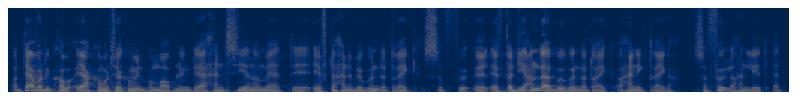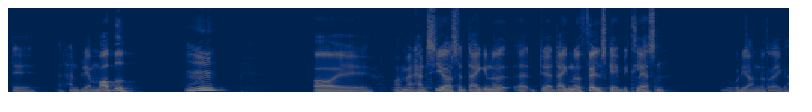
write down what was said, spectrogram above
og der hvor det kom, jeg kommer til at komme ind på mobning, det er, at han siger noget med, at øh, efter han er begyndt at drikke, så fø, efter de andre er begyndt at drikke, og han ikke drikker, så føler han lidt, at, øh, at han bliver mobbet. Mm. Og, og men han siger også, at der ikke er noget, at der, der er ikke noget fællesskab i klassen, nu hvor de andre drikker.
